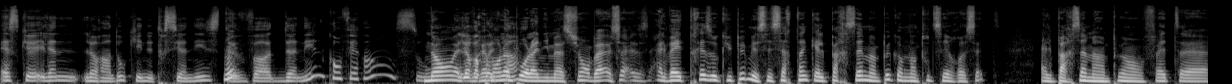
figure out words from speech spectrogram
Est-ce que Hélène Laurando, qui est nutritionniste, va donner une conférence? non, elle, est vraiment là pour l'animation. Ben, elle va être très occupée, mais c'est certain qu'elle parsème un peu comme dans toutes ses recettes. Elle parsème un peu, en fait, euh,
